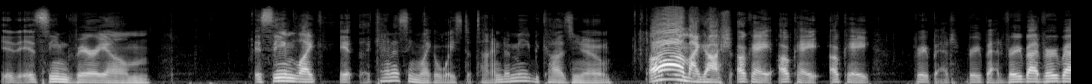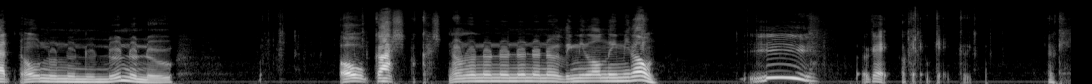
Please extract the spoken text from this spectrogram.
it, it seemed very, um, it seemed like it, it kind of seemed like a waste of time to me because you know oh my gosh okay okay okay. Very bad very bad very bad very bad. Oh no no no no no no. Oh gosh oh gosh. No no no no no no no. Leave me alone leave me alone. Okay okay okay good. Okay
